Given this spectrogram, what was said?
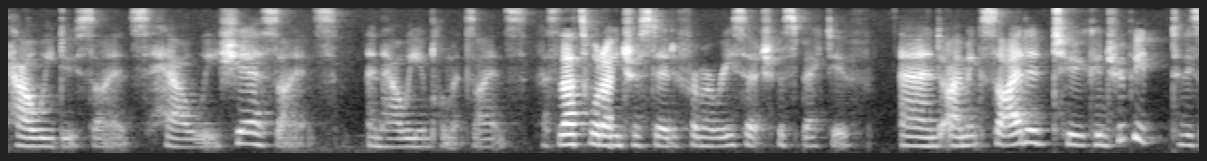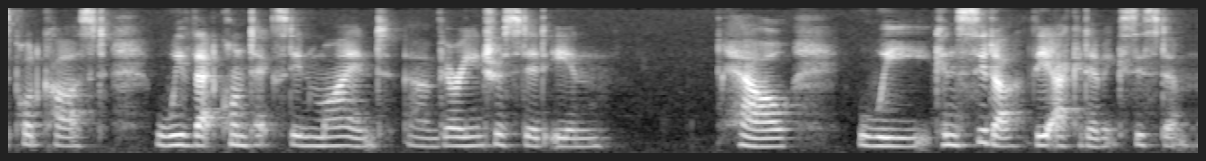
how we do science, how we share science, and how we implement science. So that's what I'm interested from a research perspective. And I'm excited to contribute to this podcast with that context in mind. I'm very interested in how we consider the academic system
